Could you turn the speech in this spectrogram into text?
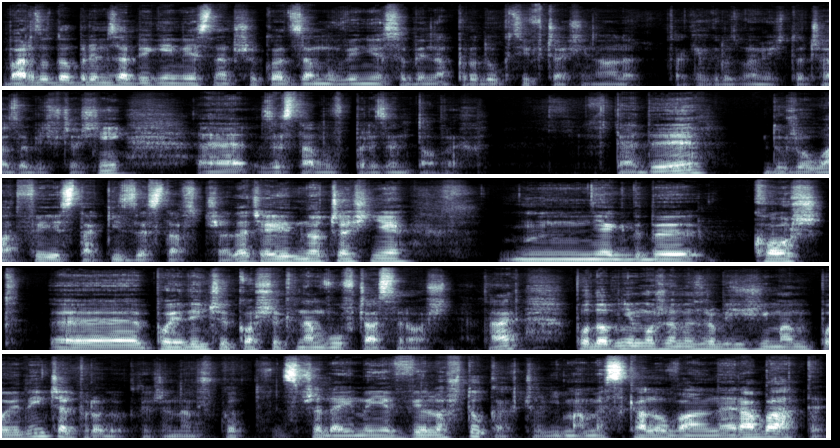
Bardzo dobrym zabiegiem jest na przykład zamówienie sobie na produkcji wcześniej, no ale tak jak rozmawiać, to trzeba zrobić wcześniej, e, zestawów prezentowych. Wtedy dużo łatwiej jest taki zestaw sprzedać, a jednocześnie mm, jak gdyby koszt, e, pojedynczy koszyk nam wówczas rośnie. Tak? Podobnie możemy zrobić, jeśli mamy pojedyncze produkty, że na przykład sprzedajemy je w wielosztukach, czyli mamy skalowalne rabaty.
